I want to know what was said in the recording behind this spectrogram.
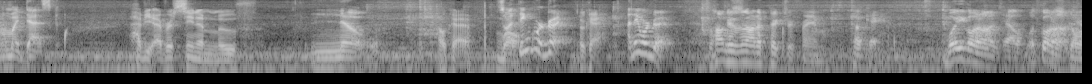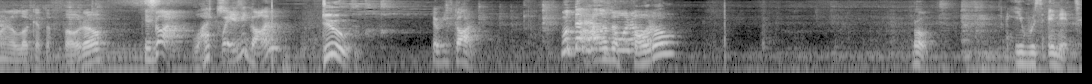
on my desk. Have you ever seen him move? No. Okay. So I think we're good. Okay. I think we're good. As long as it's not a picture frame. Okay. What are you going on, Tail? What's going on? Going to look at the photo. He's gone. What? Wait, is he gone? Dude. No, he's gone. What the hell Out is of the going on? photo? Bro, he was in it.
